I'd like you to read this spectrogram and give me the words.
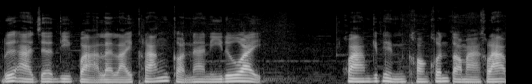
หรืออาจจะดีกว่าหลาย ๆ ครั้งก่อนหน้านี้ด้วย ความคิดเห็นของคนต่อมาครับ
